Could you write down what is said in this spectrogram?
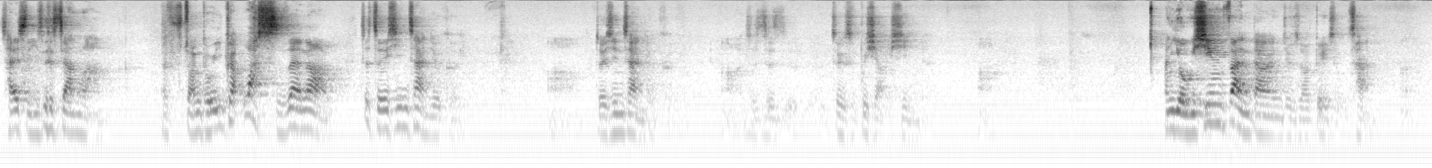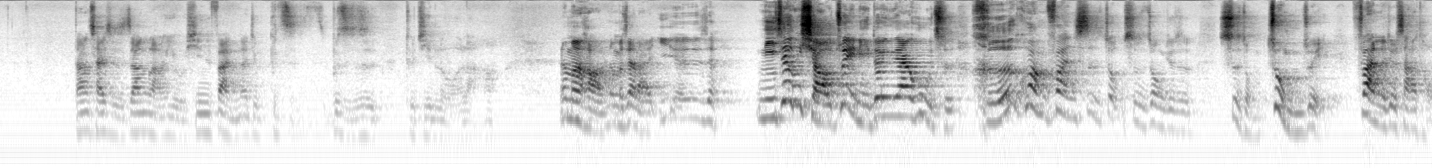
踩死一只蟑螂，转头一看，哇，死在那里，这折心忏就可以，啊，折心忏就可以，啊，这这这这个是不小心的，啊，有心犯当然就是要对手忏，当然踩死蟑螂有心犯那就不止不只是突击罗了啊，那么好，那么再来一呃这。你这种小罪你都应该护持，何况犯四重？四重就是四种重罪，犯了就杀头，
